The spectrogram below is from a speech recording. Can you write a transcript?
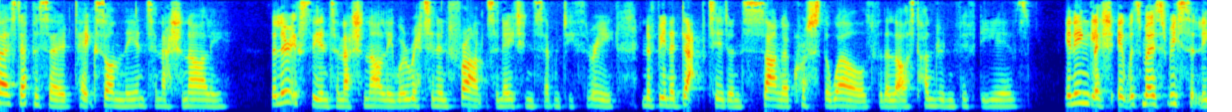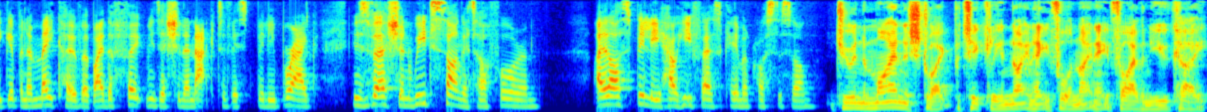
first episode takes on the Internationale. The lyrics to the Internationale were written in France in 1873 and have been adapted and sung across the world for the last 150 years. In English, it was most recently given a makeover by the folk musician and activist Billy Bragg, whose version we'd sung at our forum. I asked Billy how he first came across the song. during the miners' strike, particularly in 1984 and 1985 in the UK,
